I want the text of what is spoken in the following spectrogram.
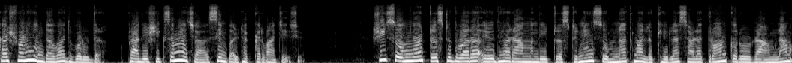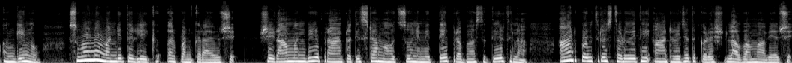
આકાશવાણી અમદાવાદ વડોદરા. પ્રાદેશિક સમાચાર સિમ્પલ ઠક્કર વાંચે છે. શ્રી સોમનાથ ટ્રસ્ટ દ્વારા અયોધ્યા રામ મંદિર ટ્રસ્ટને સોમનાથમાં લખેલા સાડા ત્રણ કરોડ રામનામ અંગેનો સુવર્ણ મંડિત લેખ અર્પણ કરાયો છે. શ્રી રામ મંદિર પ્રાણ પ્રતિષ્ઠા મહોત્સવ નિમિત્તે પ્રભાસ તીર્થના આઠ પવિત્ર સ્થળોએથી આઠ રજત કળશ લાવવામાં આવ્યા છે.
